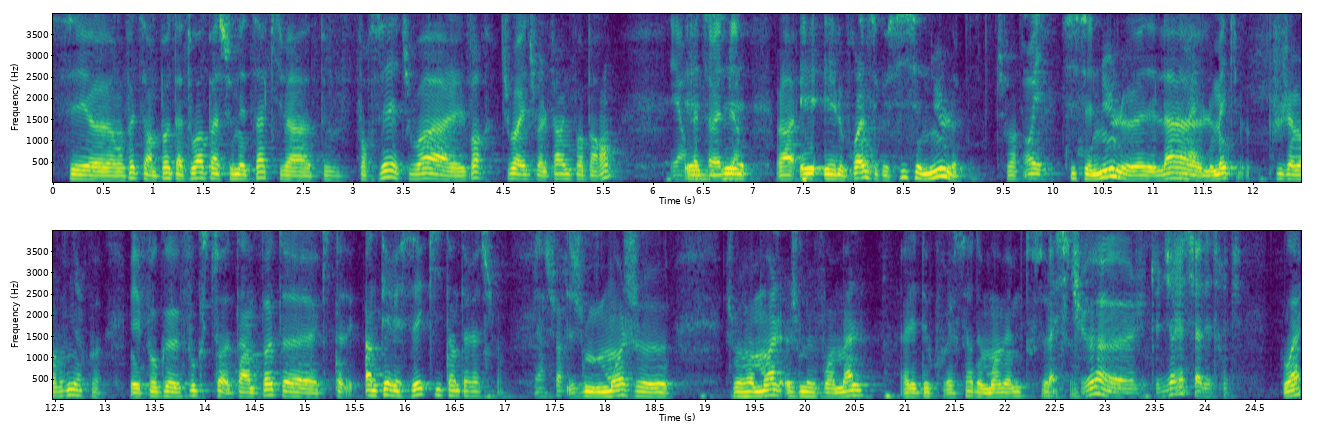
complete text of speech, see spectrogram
c'est euh, en fait c'est un pote à toi passionné de ça qui va te forcer tu vois à aller le voir tu vois et tu vas le faire une fois par an Et en et fait, ça va être bien. voilà et, et le problème c'est que si c'est nul tu vois Oui, si c'est nul euh, là Ouais. le mec il va plus jamais revenir quoi mais il faut que faut que tu as un pote euh, qui t'a intéressé qui t'intéresse tu vois bien sûr. Je- moi je je me vois mal je me vois mal aller découvrir ça de moi-même tout seul Bah, si tu veux, euh, je te dirais s'il y a des trucs. Ouais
